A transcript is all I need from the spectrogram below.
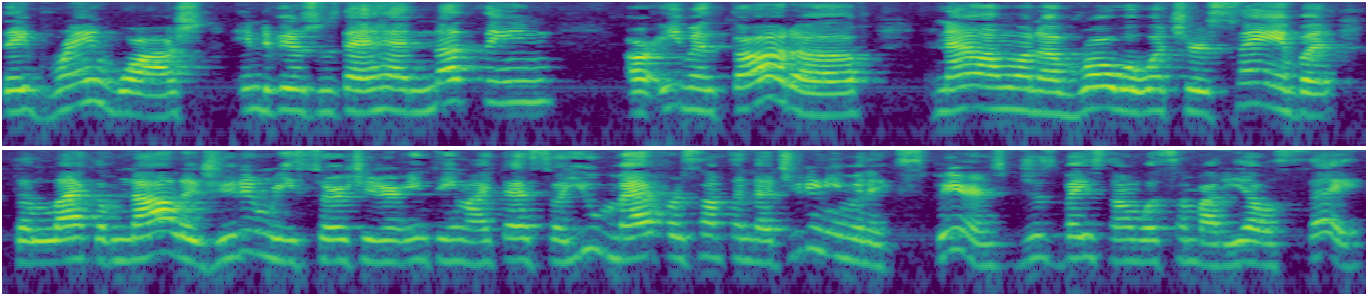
they brainwash individuals that had nothing or even thought of now I want to roll with what you're saying, but the lack of knowledge, you didn't research it or anything like that. So you mad for something that you didn't even experience just based on what somebody else say.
